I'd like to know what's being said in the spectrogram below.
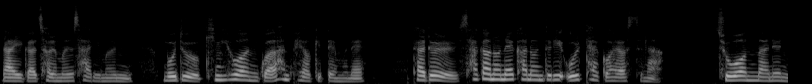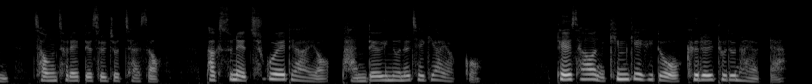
나이가 젊은 사림은 모두 김효원과 한패였기 때문에 다들 사관원의 간원들이 옳다고 하였으나 조원만은 정철의 뜻을 좇아서 박순의 추구에 대하여 반대 의논을 제기하였고 대사원 김계휘도 그를 두둔하였다.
